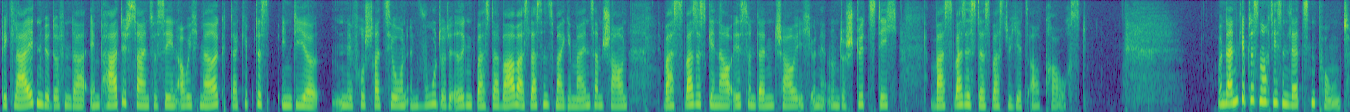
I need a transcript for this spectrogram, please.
begleiten, wir dürfen da empathisch sein, zu sehen, oh, ich merke, da gibt es in dir eine Frustration, eine Wut oder irgendwas, da war was. Lass uns mal gemeinsam schauen, was, was es genau ist. Und dann schaue ich und unterstütze dich, was, was ist das, was du jetzt auch brauchst. Und dann gibt es noch diesen letzten Punkt.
